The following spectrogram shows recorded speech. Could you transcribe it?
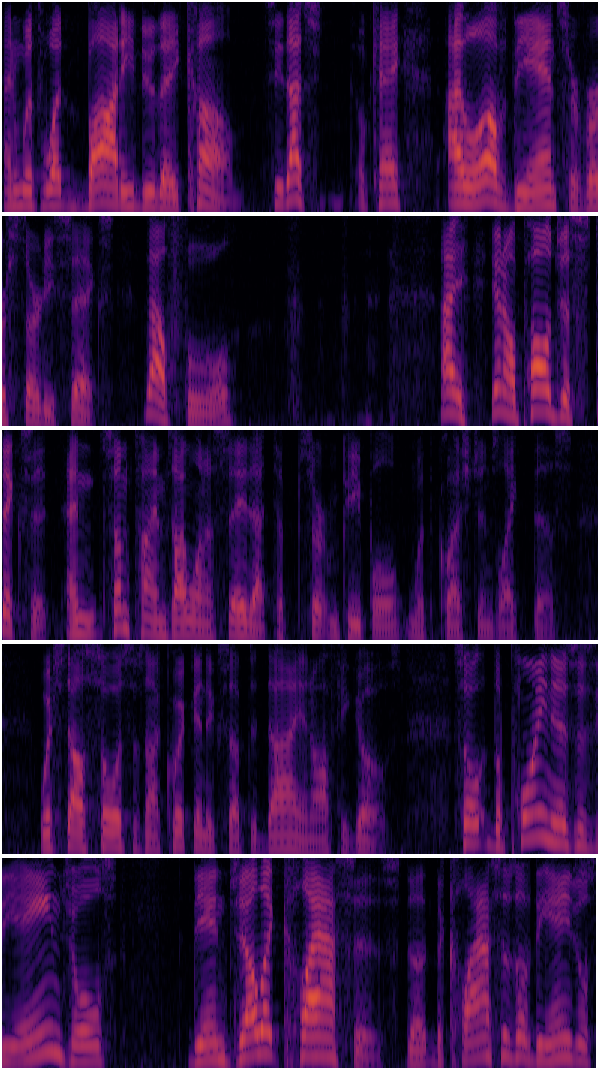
And with what body do they come? See, that's okay. I love the answer, verse 36. Thou fool. I, you know, Paul just sticks it. And sometimes I want to say that to certain people with questions like this. Which thou sowest is not quickened except to die, and off he goes. So the point is, is the angels, the angelic classes, the, the classes of the angels,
